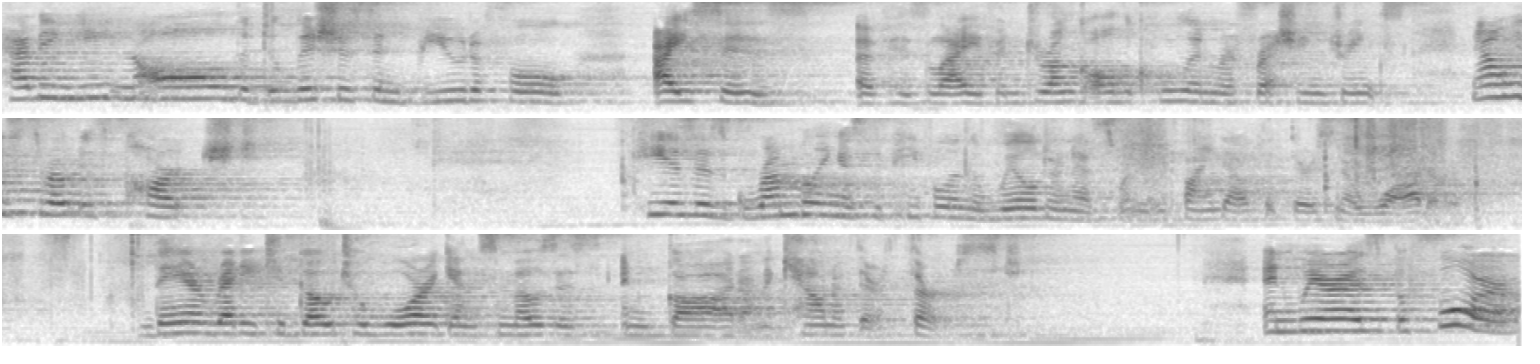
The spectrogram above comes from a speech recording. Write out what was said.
Having eaten all the delicious and beautiful ices of his life and drunk all the cool and refreshing drinks, now his throat is parched he is as grumbling as the people in the wilderness when they find out that there's no water. They are ready to go to war against Moses and God on account of their thirst. And whereas before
